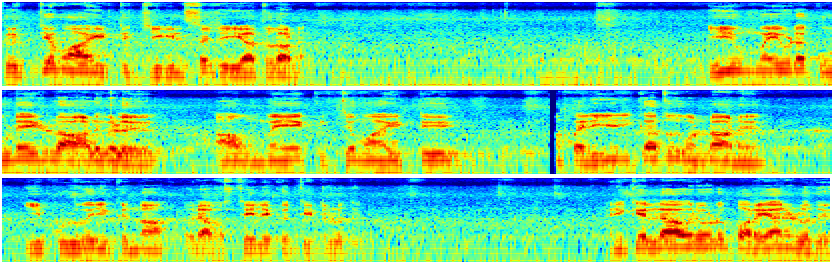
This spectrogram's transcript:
കൃത്യമായിട്ട് ചികിത്സ ചെയ്യാത്തതാണ്. ഈ ഉമ്മയുടെ കൂടെയുള്ള ആളുകൾ ആ ഉമ്മയെ കൃത്യമായിട്ട് പരിചരിക്കാത്തത് കൊണ്ടാണ് ഈ പുഴുവരിക്കുന്ന ഒരവസ്ഥയിലേക്ക് എത്തിയിട്ടുള്ളത്. എനിക്ക് എല്ലാവരോടും പറയാനുള്ളത്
